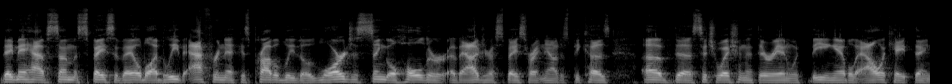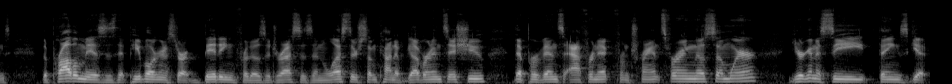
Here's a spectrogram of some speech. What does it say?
they may have some space available. I believe Afrinic is probably the largest single holder of address space right now, just because of the situation that they're in with being able to allocate things. The problem is, is that people are going to start bidding for those addresses, and unless there's some kind of governance issue that prevents Afrinic from transferring those somewhere. You're going to see things get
